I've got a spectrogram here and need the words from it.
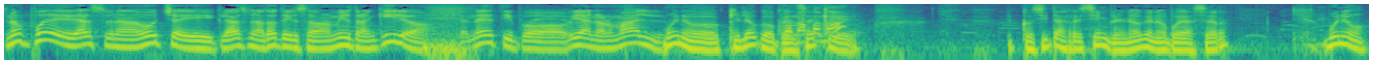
¿No puede darse una ducha y clavarse una tota y irse a dormir tranquilo? ¿Entendés? Tipo, vida normal. Bueno, qué loco, ¿Cómo, pensar cómo? que. Cositas re simples, ¿no? Que no puede hacer. Bueno,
